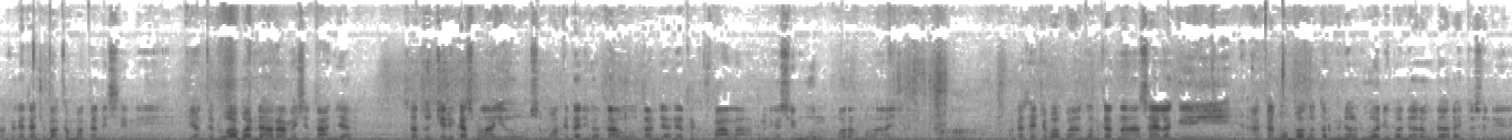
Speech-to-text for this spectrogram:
Maka kita coba kembangkan di sini. Yang kedua bandara Masjid Tanja, satu ciri khas Melayu, semua kita juga tahu Tanja di atas kepala, menjadi simbol orang Melayu. Maka saya coba bangun karena saya lagi akan membangun Terminal 2 di Bandara Udara itu sendiri.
